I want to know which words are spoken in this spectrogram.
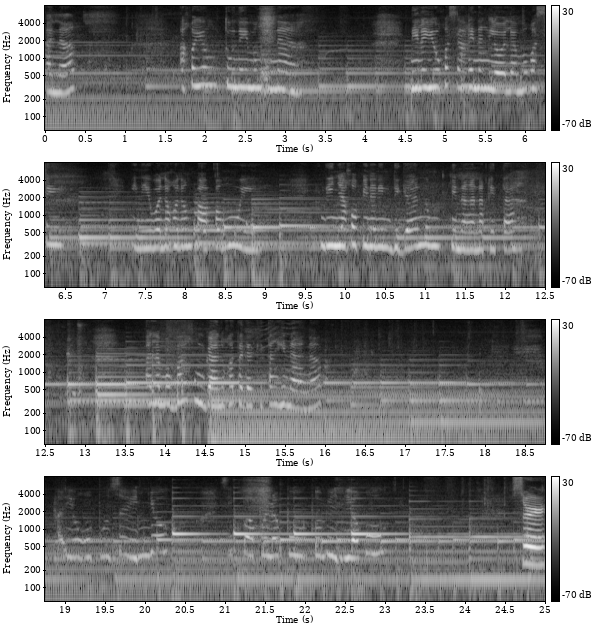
Anak, ako yung tunay mong ina. Nilayo ka sa akin ng lola mo kasi iniwan ako ng papa mo eh. Hindi niya ako pinanindigan nung pinanganak kita. Alam mo ba kung gaano katagal kitang hinanap? Ayoko po sa inyo. Si Papa lang po ang pamilya ko. Sir,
